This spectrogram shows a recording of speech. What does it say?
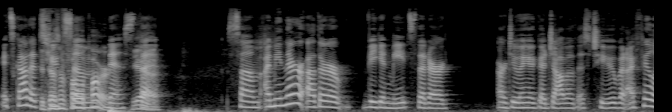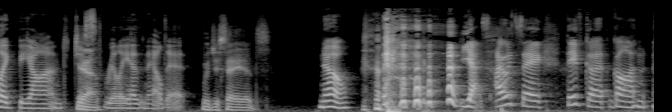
It's got a It doesn't fall apart. Yeah. some. I mean, there are other vegan meats that are are doing a good job of this too, but I feel like Beyond just Yeah. really has nailed it. would you say it's No. yes, I would say they've got gone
